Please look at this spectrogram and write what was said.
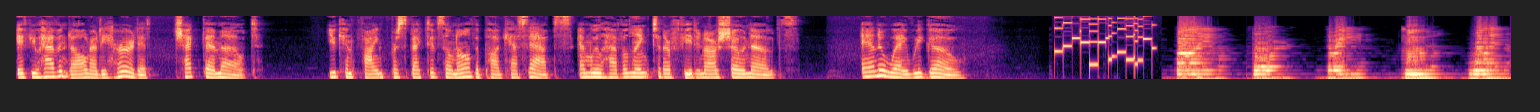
If you haven't already heard it, check them out. You can find Perspectives on all the podcast apps, and we'll have a link to their feed in our show notes. And away we go. Five, four, three, two, one.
